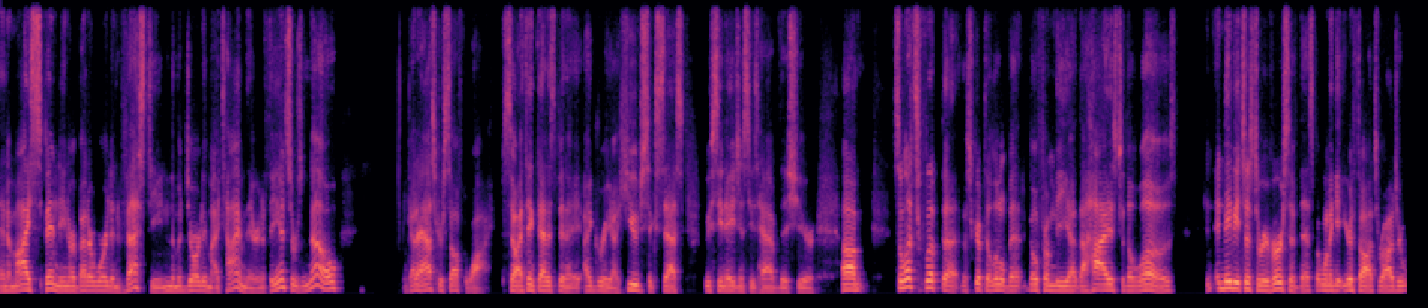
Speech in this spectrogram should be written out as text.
And am i spending or a better word investing the majority of my time there? And if the answer is no you got to ask yourself why. So i think that has been a, I agree a huge success we've seen agencies have this year. Um, so let's flip the, the script a little bit go from the uh, the highs to the lows and maybe it's just a reverse of this, but I want to get your thoughts, Roger.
